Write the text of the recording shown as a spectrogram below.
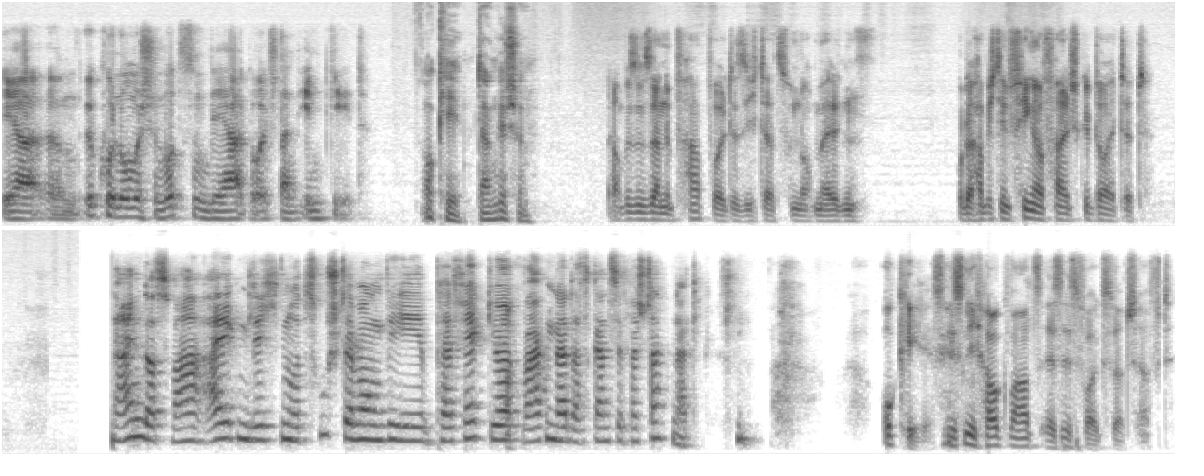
der ähm, ökonomische Nutzen, der Deutschland entgeht. Okay, Dankeschön. Aber Susanne Papp wollte sich dazu noch melden. Oder habe ich den Finger falsch gedeutet? Nein, das war eigentlich nur Zustimmung, wie perfekt Jörg Wagner das Ganze verstanden hat. Okay, es ist nicht Hogwarts, es ist Volkswirtschaft.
